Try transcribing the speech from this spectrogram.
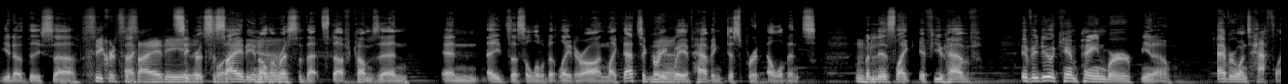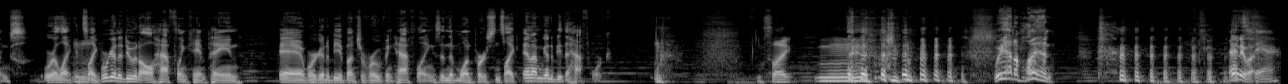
you know this uh Secret Society, secret that's what- society and all the rest of that stuff comes in and aids us a little bit later on like that's a great Yeah. way of having disparate elements but it Mhm. is like if you have if you do a campaign where you know everyone's halflings We're like it's Mm. like we're going to do an all halfling campaign and we're going to be a bunch of roving halflings and then one person's like and i'm going to be the half orc It's like, mm. we had a plan That's anyway, fair.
